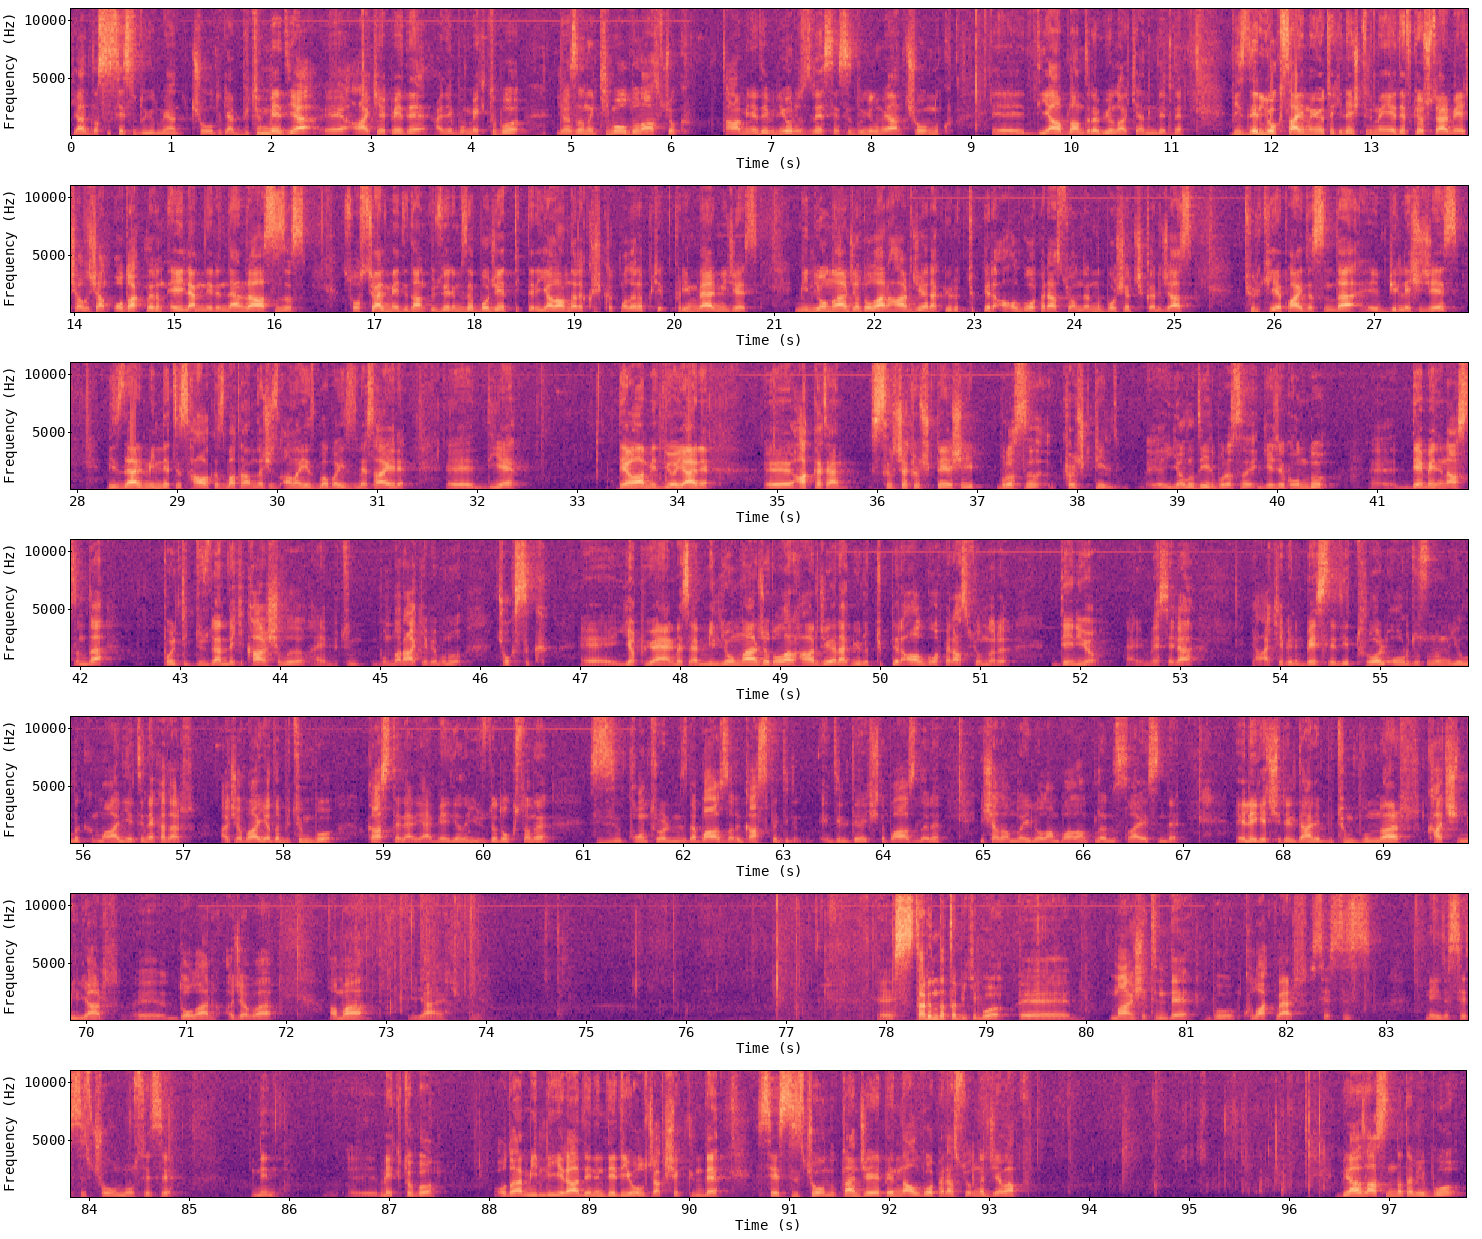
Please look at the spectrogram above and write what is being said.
Ya nasıl sesi duyulmayan çoğunluk? Yani bütün medya e, AKP'de hani bu mektubu yazanın kim olduğunu az çok tahmin edebiliyoruz ve sesi duyulmayan çoğunluk e, diye adlandırabiliyorlar kendilerini. Bizleri yok saymayı, ötekileştirmeyi hedef göstermeye çalışan odakların eylemlerinden rahatsızız. Sosyal medyadan üzerimize boca ettikleri yalanlara, kışkırtmalara prim vermeyeceğiz. Milyonlarca dolar harcayarak yürüttükleri algı operasyonlarını boşa çıkaracağız. Türkiye paydasında e, birleşeceğiz. Bizler milletiz, halkız, vatandaşız, anayız, babayız vesaire e, diye devam ediyor. Yani e, hakikaten sırça köşkte yaşayıp burası köşk değil, e, yalı değil, burası gece kondu e, demenin aslında politik düzlemdeki karşılığı. Hani bütün bunlar AKP bunu çok sık e, yapıyor. Yani mesela milyonlarca dolar harcayarak yürüttükleri algı operasyonları deniyor. Yani mesela ya AKP'nin beslediği troll ordusunun yıllık maliyeti ne kadar acaba ya da bütün bu gazeteler yani medyanın %90'ı sizin kontrolünüzde bazıları gasp edildi işte bazıları iş adamlarıyla olan bağlantılarınız sayesinde ele geçirildi. Hani bütün bunlar kaç milyar e, dolar acaba? Ama yani hani e, Star'ın da tabii ki bu e, manşetinde bu kulak ver sessiz neydi? Sessiz çoğunluğun sesinin e, mektubu. O da milli iradenin dediği olacak şeklinde. Sessiz çoğunluktan CHP'nin algı operasyonuna cevap Biraz aslında tabii bu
